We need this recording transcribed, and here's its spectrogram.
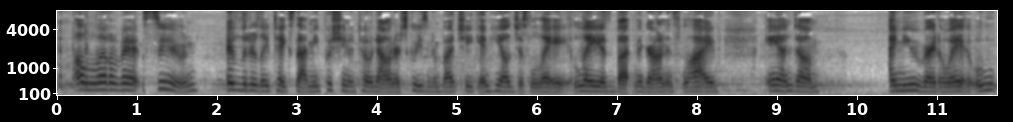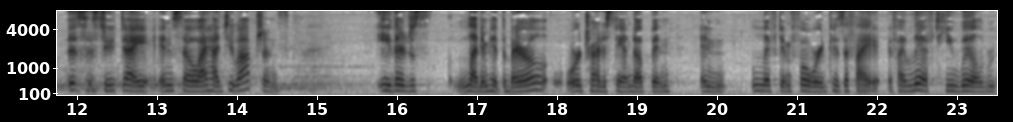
a little bit soon. It literally takes that me pushing a toe down or squeezing a butt cheek, and he'll just lay lay his butt in the ground and slide. And um, I knew right away, this is too tight. And so I had two options either just let him hit the barrel or try to stand up and, and lift him forward because if I if I lift, he will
